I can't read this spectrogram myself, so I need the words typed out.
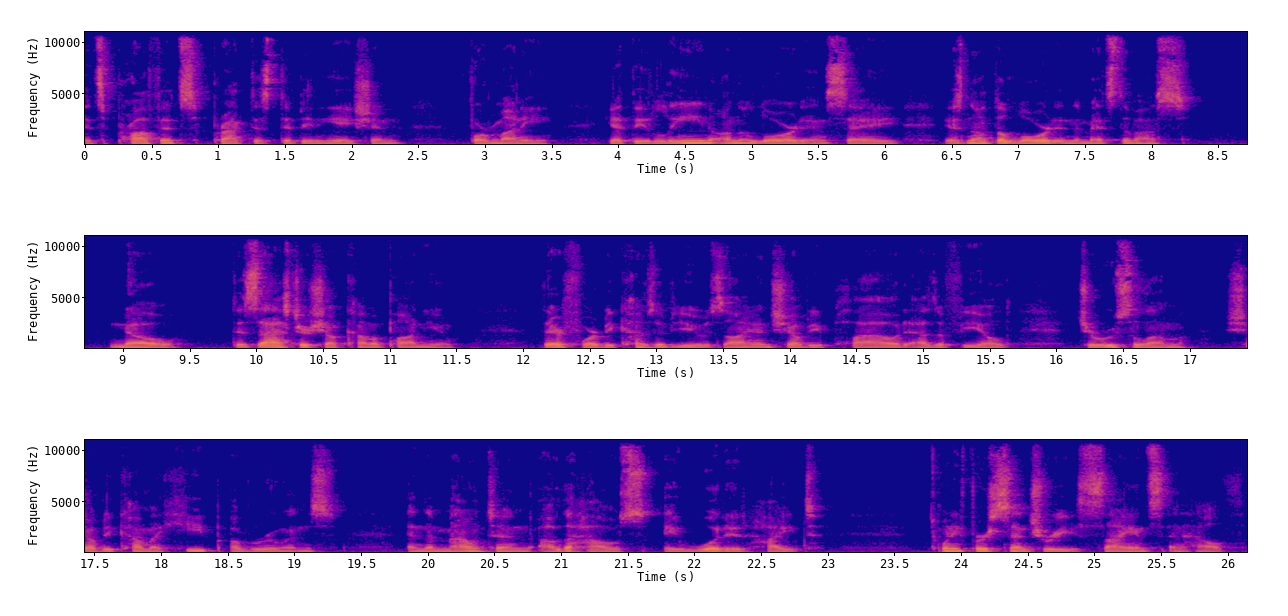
Its prophets practice divination for money, yet they lean on the Lord and say, Is not the Lord in the midst of us? No, disaster shall come upon you. Therefore, because of you, Zion shall be plowed as a field, Jerusalem shall become a heap of ruins, and the mountain of the house a wooded height. 21st Century Science and Health.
